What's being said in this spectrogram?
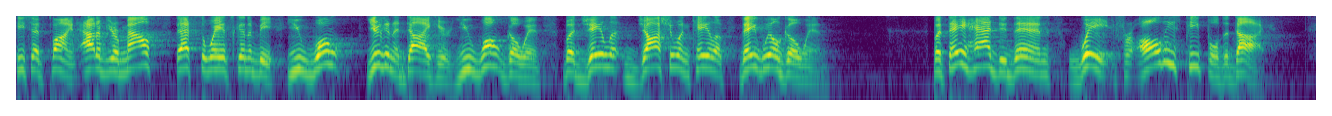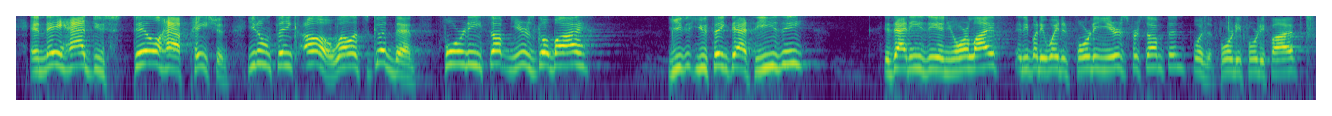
he said, Fine. Out of your mouth, that's the way it's going to be. You won't you're going to die here. You won't go in. But Joshua and Caleb, they will go in. But they had to then wait for all these people to die. And they had to still have patience. You don't think, oh, well, it's good then. 40 something years go by? You, you think that's easy? Is that easy in your life? Anybody waited 40 years for something? What was it, 40, 45?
